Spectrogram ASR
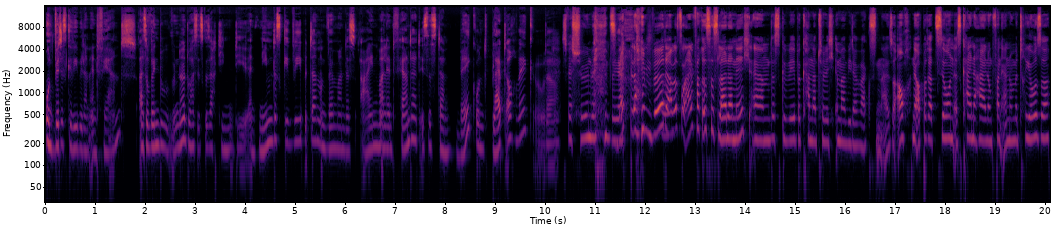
Und wird das Gewebe dann entfernt? Also wenn du, ne, du hast jetzt gesagt, die, die entnehmen das Gewebe dann und wenn man das einmal entfernt hat, ist es dann weg und bleibt auch weg, oder? Es wäre schön, wenn es Ja. wegbleiben würde, aber so einfach ist es leider nicht. Ähm, das Gewebe kann natürlich immer wieder wachsen. Also auch eine Operation ist keine Heilung von Endometriose.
